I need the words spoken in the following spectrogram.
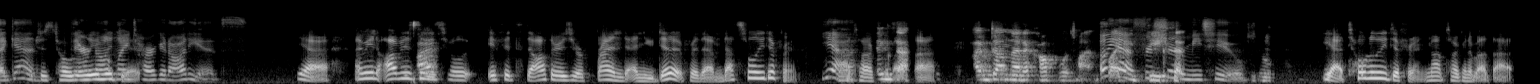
again Which totally they're not my target audience Yeah, I mean, obviously, I- it's real- if it's the author is your friend and you did it for them, that's totally different. Yeah exactly. about that. I've done that a couple of times. oh Like, yeah for sure exception. me too Yeah, totally different. Not talking about that.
